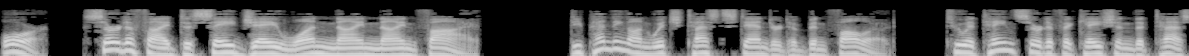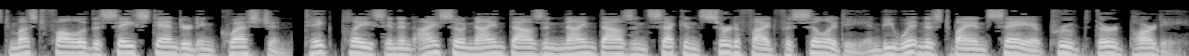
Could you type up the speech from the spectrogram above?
or "...certified to SAE J1995", depending on which test standard have been followed. To attain certification the test must follow the SAE standard in question, take place in an ISO 9000 9000 seconds certified facility and be witnessed by an SAE approved third party.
